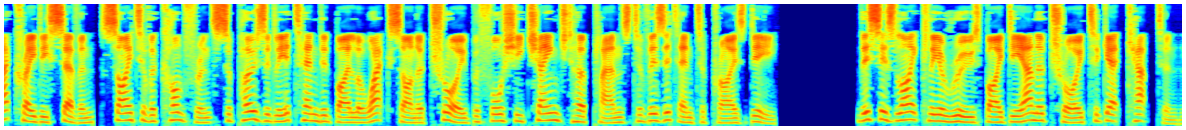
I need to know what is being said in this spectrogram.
Akradi 7, site of a conference supposedly attended by Lwaxana Troi before she changed her plans to visit Enterprise D. This is likely a ruse by Deanna Troi to get Captain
